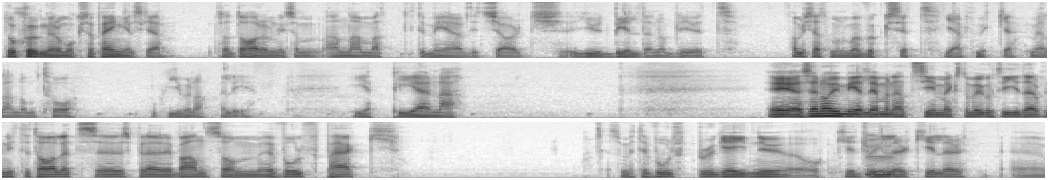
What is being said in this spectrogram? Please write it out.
Då sjunger de också på engelska Så då har de liksom anammat lite mer av Discharge ljudbilden och blivit Ja men det känns som att de har vuxit jävligt mycket mellan de två skivorna Eller EP'erna eh, Sen har ju medlemmarna till Cimex, de har ju gått vidare på 90-talet eh, Spelar i band som Wolfpack Som heter Wolf Brigade nu och Driller Killer. Eh,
